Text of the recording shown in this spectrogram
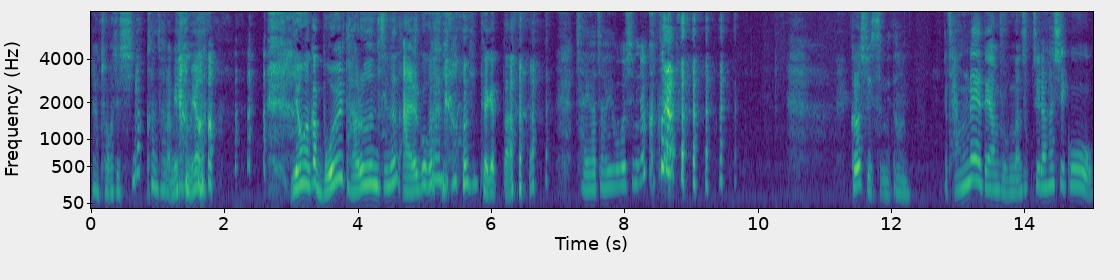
그냥 저같이 심약한 사람이라면 이 영화가 뭘 다루는지는 알고 가면 되겠다. 자기가 자기 보고 심력하다. 그럴 수 있습니다. 음. 장르에 대한 부분만 숙지를 하시고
